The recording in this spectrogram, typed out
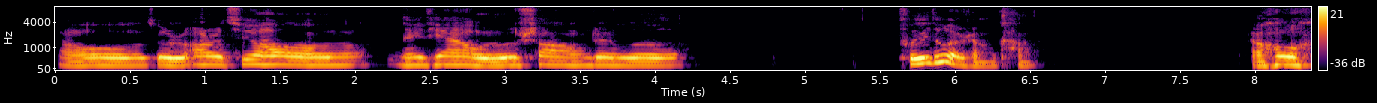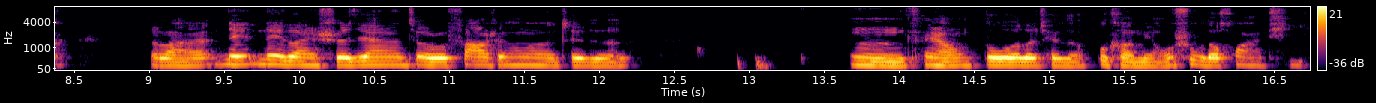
然后就是二十七号那天，我就上这个推特上看，然后对吧？那那段时间就是发生了这个，嗯，非常多的这个不可描述的话题，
